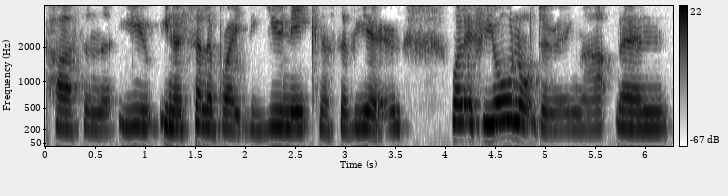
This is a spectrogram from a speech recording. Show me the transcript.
person that you, you know, celebrate the uniqueness of you. Well, if you're not doing that, then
